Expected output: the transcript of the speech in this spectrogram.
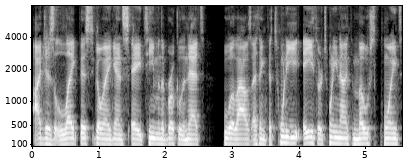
I just like this going against a team in the Brooklyn Nets who allows, I think, the 28th or 29th most points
